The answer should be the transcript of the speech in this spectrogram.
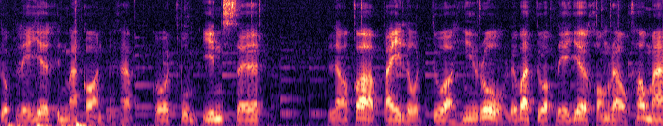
ตัว player ขึ้นมาก่อนนะครับ กดปุ่ม insert แล้วก็ไปโหลดตัว hero หรือว่าตัว player ของเราเข้ามา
